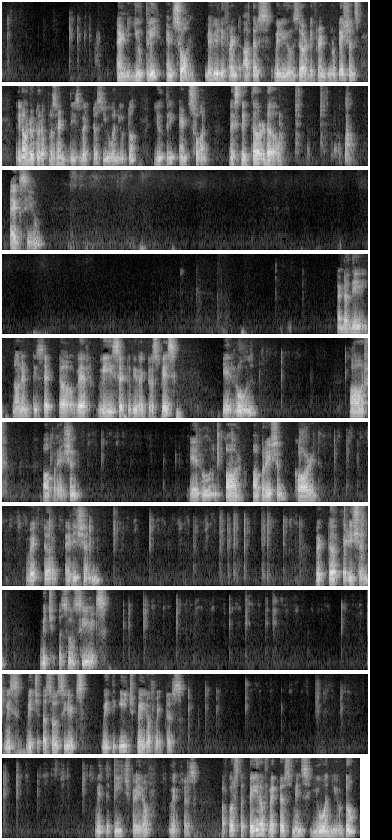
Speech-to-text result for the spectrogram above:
and u3 and so on. Maybe different authors will use uh, different notations in order to represent these vectors u1, u2, u3 and so on. Next the third uh, axiom under the non-empty set uh, where V is said to be vector space, a rule or operation, a rule or operation called vector addition, vector addition which associates which, which associates with each pair of vectors. With each pair of vectors. Of course, the pair of vectors means u1, u2.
